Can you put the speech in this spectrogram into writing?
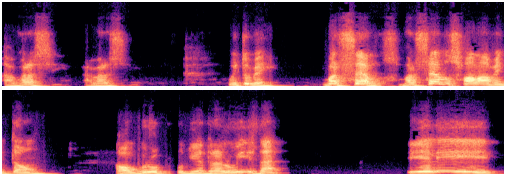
Agora sim, agora sim. Muito bem. Barcelos. Barcelos falava, então, ao grupo de André Luiz, né? E ele,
